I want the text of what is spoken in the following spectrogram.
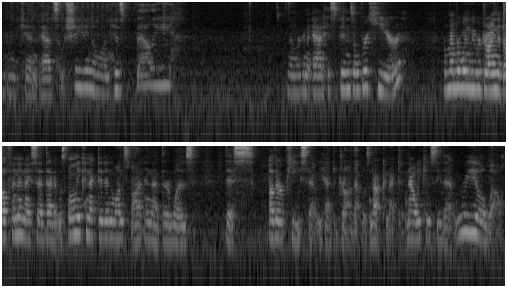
And we can add some shading along his belly. Then we're going to add his fins over here. Remember when we were drawing the dolphin and I said that it was only connected in one spot and that there was this other piece that we had to draw that was not connected. Now we can see that real well.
